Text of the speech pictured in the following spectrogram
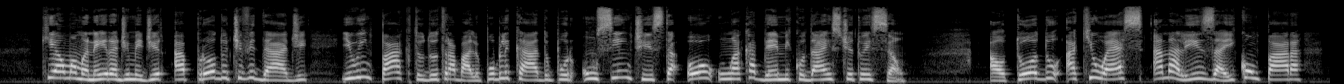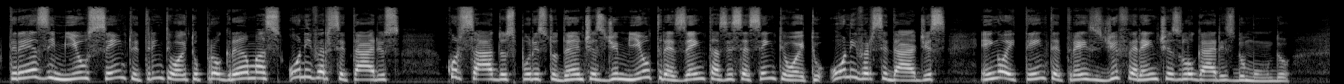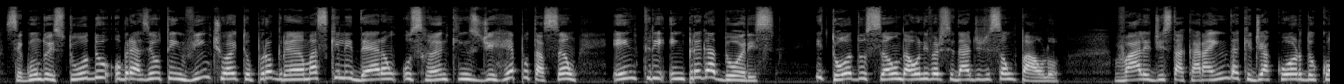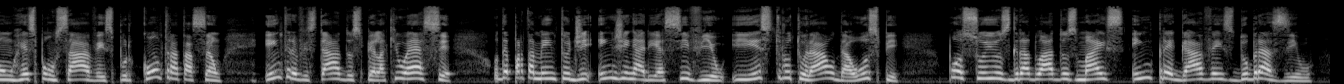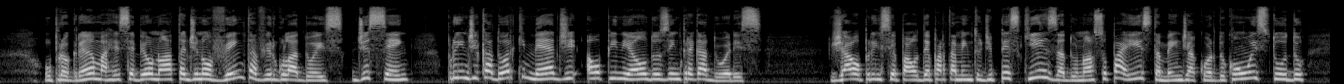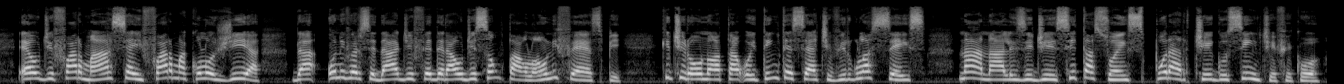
que é uma maneira de medir a produtividade e o impacto do trabalho publicado por um cientista ou um acadêmico da instituição. Ao todo, a QS analisa e compara 13.138 programas universitários cursados por estudantes de 1.368 universidades em 83 diferentes lugares do mundo. Segundo o estudo, o Brasil tem 28 programas que lideram os rankings de reputação entre empregadores, e todos são da Universidade de São Paulo. Vale destacar ainda que, de acordo com responsáveis por contratação entrevistados pela QS, o Departamento de Engenharia Civil e Estrutural da USP possui os graduados mais empregáveis do Brasil. O programa recebeu nota de 90,2 de 100 para o indicador que mede a opinião dos empregadores. Já o principal departamento de pesquisa do nosso país, também de acordo com o estudo, é o de Farmácia e Farmacologia da Universidade Federal de São Paulo, a Unifesp, que tirou nota 87,6 na análise de citações por artigo científico.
